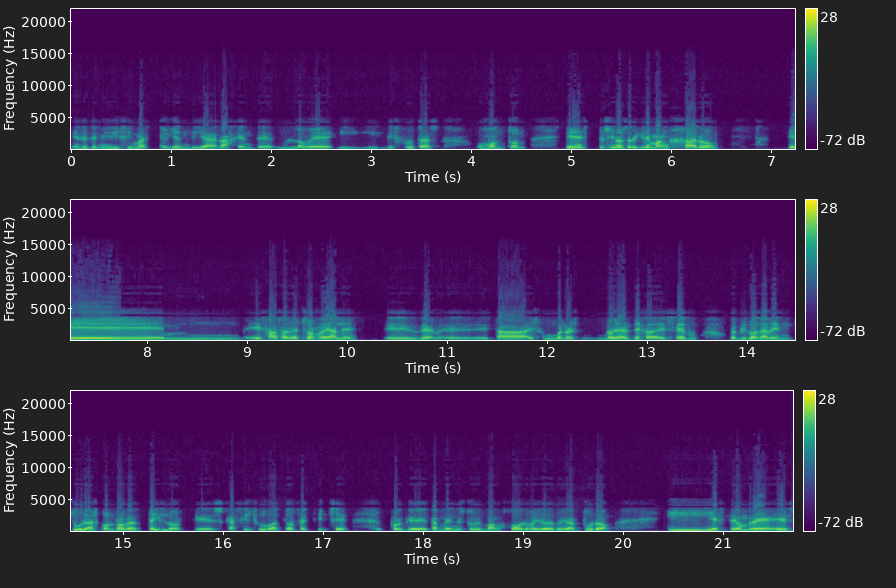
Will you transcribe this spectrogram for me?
entretenidísimas que hoy en día la gente lo ve y, disfrutas un montón. En si no se quiere Manjaro, eh, está basado en hechos reales, eh, eh, está, es un, bueno, no deja de ser una película de aventuras con Robert Taylor, que es casi su actor fetiche, porque también estuvo en Van Gogh, el Rey Arturo, y este hombre es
